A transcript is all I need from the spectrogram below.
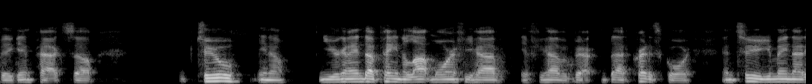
big impact so two you know you're going to end up paying a lot more if you have if you have a bad, credit score. And two you may not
